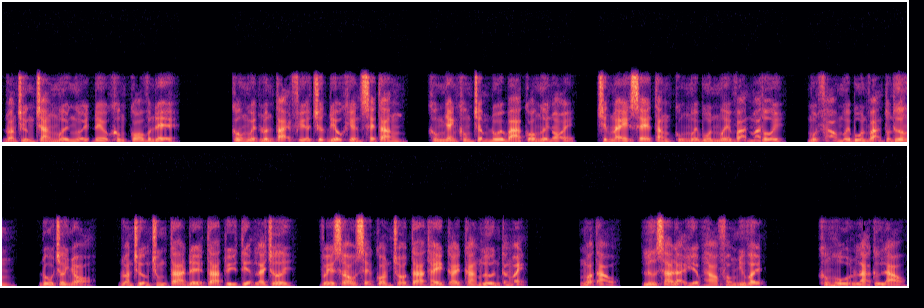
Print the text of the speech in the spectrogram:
đoan chừng trang mười người đều không có vấn đề. Câu nguyệt luân tại phía trước điều khiển xe tăng, không nhanh không chậm đối ba có người nói, chiếc này xe tăng cũng mới bốn mươi vạn mà thôi một pháo mới bốn vạn tổn thương, đồ chơi nhỏ, đoàn trưởng chúng ta để ta tùy tiện lái chơi, về sau sẽ còn cho ta thay cái càng lớn càng mạnh. Ngoa tạo, lư sa đại hiệp hào phóng như vậy. Không hổ là cự lão.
